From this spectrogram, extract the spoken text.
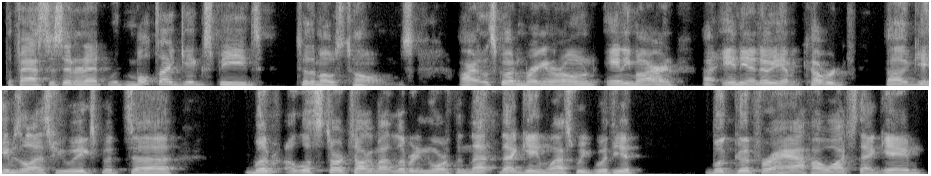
the fastest internet with multi-gig speeds to the most homes. All right, let's go ahead and bring in our own Andy Meyer. And uh, Andy, I know you haven't covered uh, games the last few weeks, but uh, let's start talking about Liberty North and that that game last week with you. Looked good for a half. I watched that game,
